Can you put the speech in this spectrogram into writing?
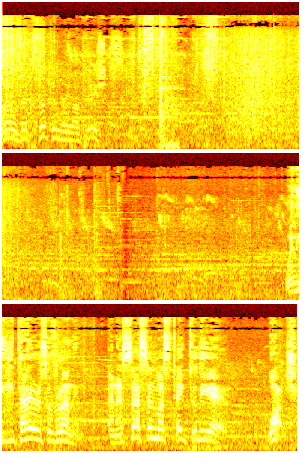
Well, that's certainly audacious. When he tires of running, an assassin must take to the air. Watch.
